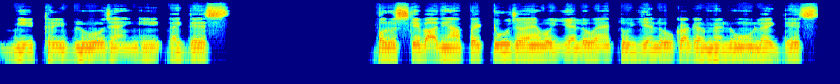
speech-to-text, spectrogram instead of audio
ये थ्री ब्लू हो जाएँगी लाइक दिस और उसके बाद यहाँ पर टू जो है, वो येलो है तो येलो का अगर मैं लू लाइक दिस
